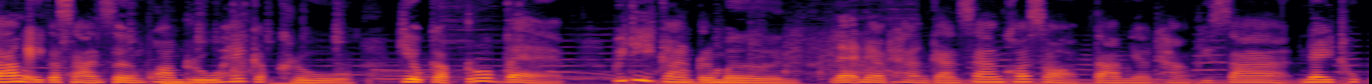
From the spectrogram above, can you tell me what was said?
สร้างเอกสารเสริมความรู้ให้กับครู เกี่ยวกับรูปแบบ วิธีการประเมิน และแนวทางการสร้างข้อสอบตามแนวทางพิซซ่าในทุก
